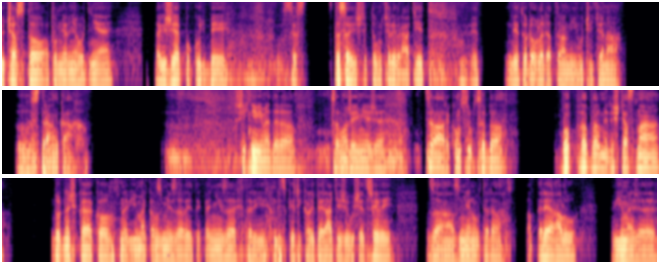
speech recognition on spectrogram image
eh, často a poměrně hodně, takže pokud by se, jste se ještě k tomu chtěli vrátit, je, je to dohledatelný určitě na uh, stránkách. Všichni víme teda, samozřejmě, že celá rekonstrukce byla velmi nešťastná. Do dneška jako nevíme, kam zmizely ty peníze, které vždycky říkali Piráti, že ušetřili za změnu teda materiálu. Víme, že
